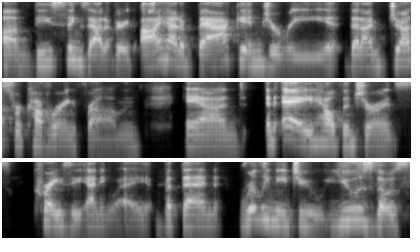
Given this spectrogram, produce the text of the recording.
um, these things add up very i had a back injury that i'm just recovering from and an a health insurance crazy anyway but then really need to use those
